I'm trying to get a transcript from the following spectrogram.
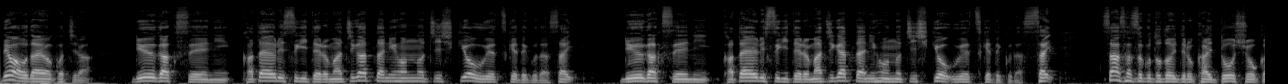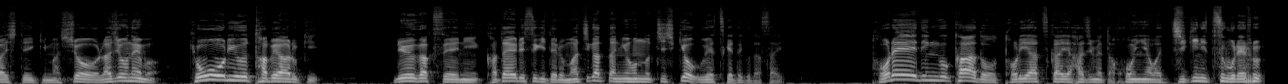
う。ではお題はこちら。留学生に偏りすぎてる間違った日本の知識を植え付けてください。留学生に偏りすぎてる間違った日本の知識を植え付けてください。さあ早速届いてる回答を紹介していきましょう。ラジオネーム恐竜食べ歩き。留学生に偏りすぎてる間違った日本の知識を植え付けてください。トレーディングカードを取り扱い始めた本屋はじきに潰れる。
